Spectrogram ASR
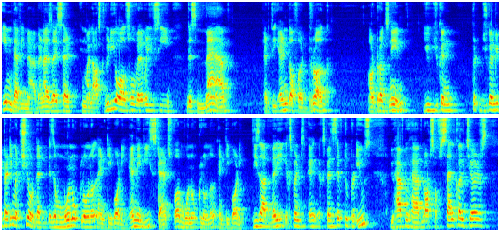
imdevimab. And as I said in my last video also, whenever you see this mab at the end of a drug or drug's name, you, you can you can be pretty much sure that it is a monoclonal antibody. MAB stands for monoclonal antibody. These are very expensive expensive to produce. You have to have lots of cell cultures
